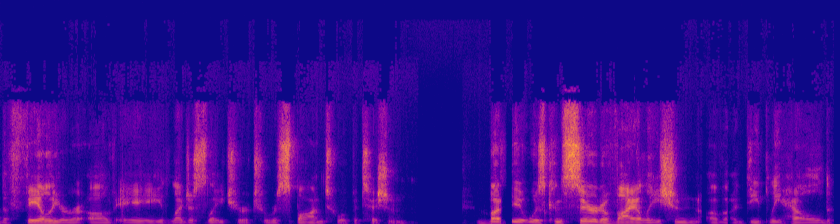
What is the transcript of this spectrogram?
the failure of a legislature to respond to a petition. But it was considered a violation of a deeply held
